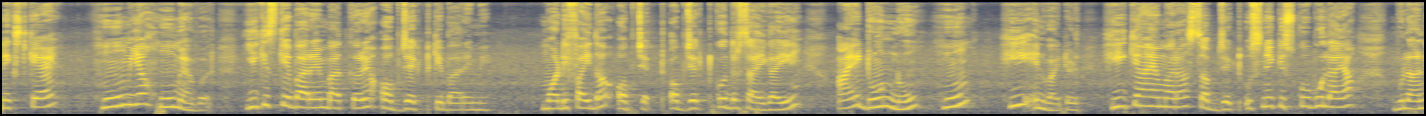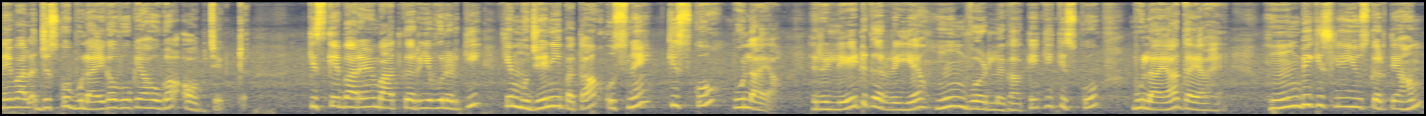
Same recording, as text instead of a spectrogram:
नेक्स्ट क्या है? होम या होम एवर ये किसके बारे में बात कर रहे हैं? ऑब्जेक्ट के बारे में। मॉडिफाई द ऑब्जेक्ट ऑब्जेक्ट को दर्शाएगा ये I don't know whom he invited he क्या है हमारा? सब्जेक्ट उसने किसको बुलाया? बुलाने वाला जिसको बुलाएगा वो क्या होगा? ऑब्जेक्ट किसके बारे में बात कर रही है वो लड़की कि मुझे नहीं पता, उसने किसको बुलाया। रिलेट कर रही है होम वर्ड लगा के कि किसको बुलाया गया है। होम भी किस लिए यूज़ करते हैं हम?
